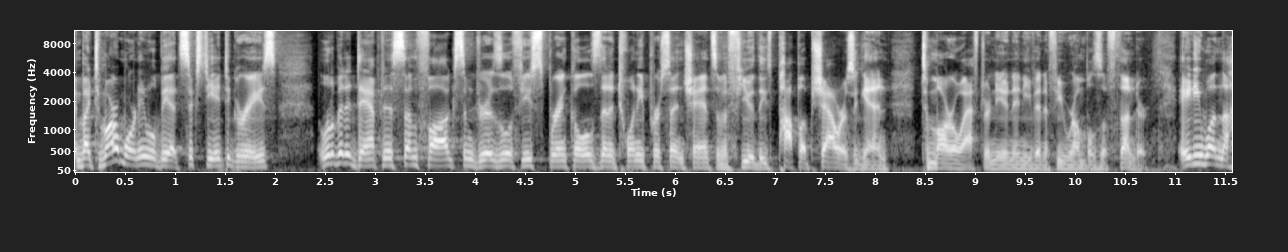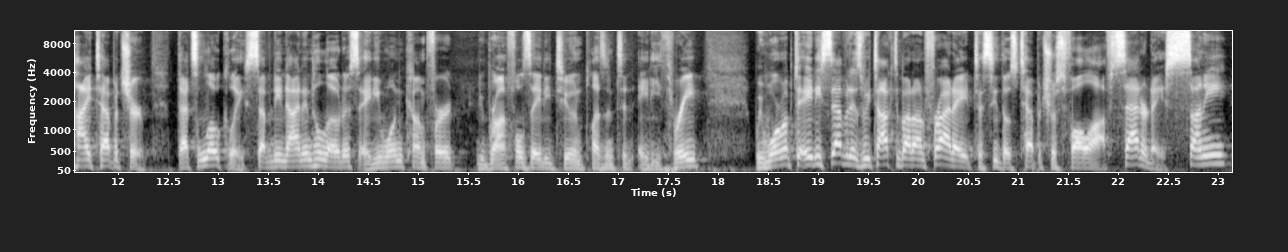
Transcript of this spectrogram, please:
And by tomorrow morning, we'll be at 68 degrees. A little bit of dampness, some fog, some drizzle, a few sprinkles, then a 20% chance of a few of these pop-up showers again tomorrow afternoon and even a few rumbles of thunder. 81 the high temperature. That's locally. 79 in Helotes, 81 Comfort, New Braunfels 82 and Pleasanton 83. We warm up to 87 as we talked about on Friday to see those temperatures fall off. Saturday, sunny,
